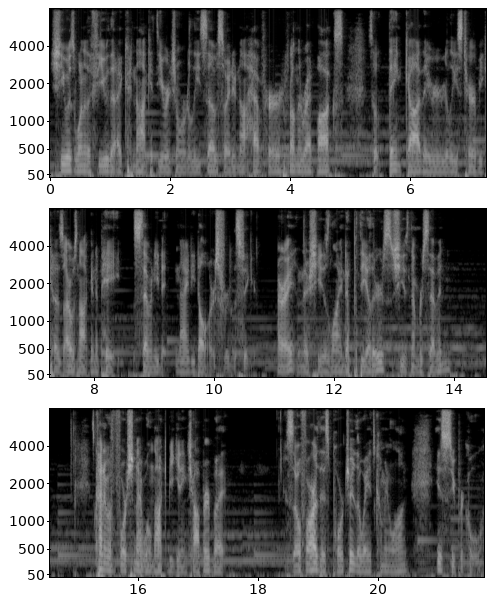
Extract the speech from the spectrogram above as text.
she was one of the few that I could not get the original release of, so I do not have her from the red box. So thank God they re-released her because I was not going to pay 70 to 90 dollars for this figure. Alright, and there she is lined up with the others. She is number 7. It's kind of unfortunate I will not be getting Chopper, but so far this portrait, the way it's coming along, is super cool.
